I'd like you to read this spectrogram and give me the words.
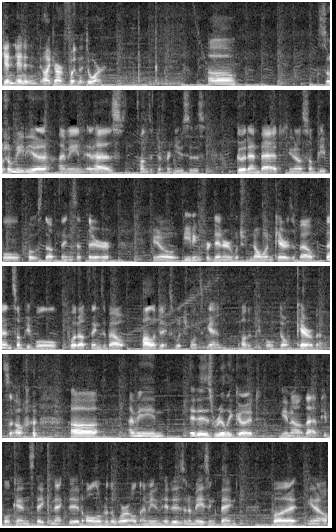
get in, in like our foot in the door. Um, social media, I mean, it has tons of different uses, good and bad. You know, some people post up things that they're, you know, eating for dinner, which no one cares about. But then some people put up things about politics, which once again, other people don't care about. So, uh, I mean, it is really good, you know, that people can stay connected all over the world. I mean, it is an amazing thing but you know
